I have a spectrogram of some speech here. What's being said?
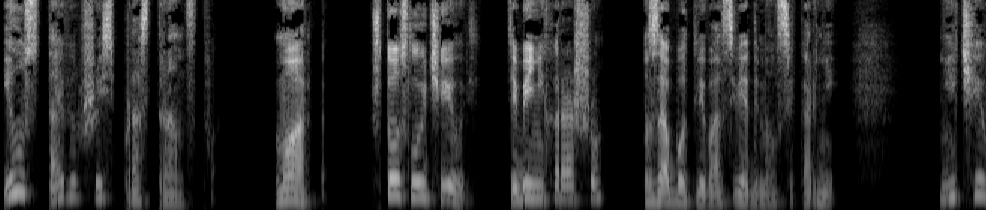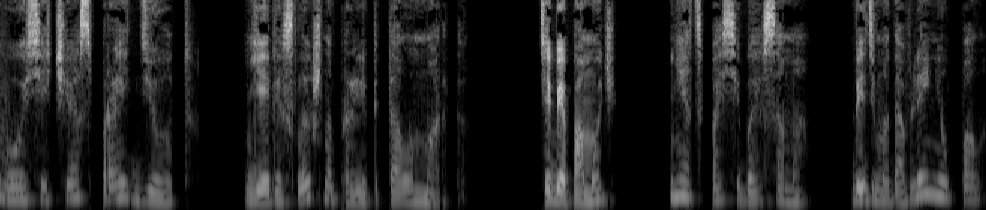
и уставившись в пространство. «Марта, что случилось? Тебе нехорошо?» — заботливо осведомился Корней. «Ничего, сейчас пройдет», — еле слышно пролепетала Марта. «Тебе помочь?» «Нет, спасибо, я сама. Видимо, давление упало».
